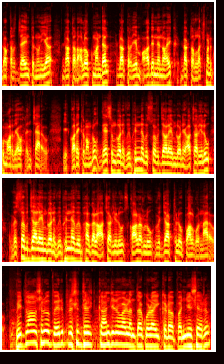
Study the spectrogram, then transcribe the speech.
doctor Jayant Nunia doctor Alok Mandal doctor M. Adinya Naik doctor Lakshman Kumar వ్యవహరించారు. ఈ కార్యక్రమంలో దేశంలోని విభిన్న విశ్వవిద్యాలయంలోని ఆచార్యులు విశ్వవిద్యాలయంలోని విభిన్న విభాగాల ఆచార్యులు స్కాలర్లు విద్యార్థులు పాల్గొన్నారు. విద్వాంసులు పేరు ప్రసిద్ధి కాంచిన వాళ్ళంతా కూడా ఇక్కడ పనిచేశారు.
